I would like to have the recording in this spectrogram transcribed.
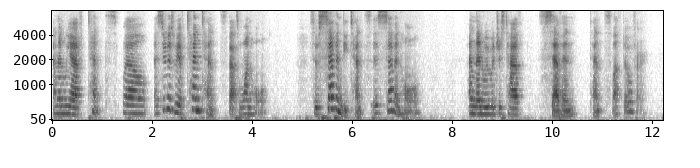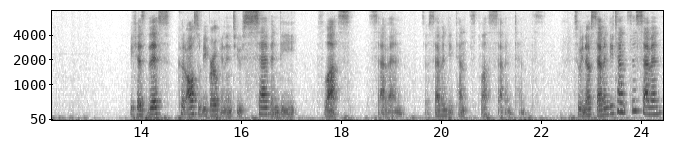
and then we have tenths. Well, as soon as we have 10 tenths, that's one whole. So 70 tenths is seven whole. And then we would just have seven tenths left over. Because this could also be broken into 70 plus 7. So 70 tenths plus 7 tenths. So we know 70 tenths is 7,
